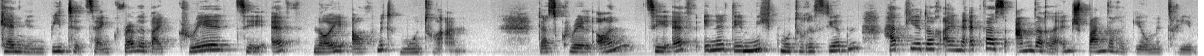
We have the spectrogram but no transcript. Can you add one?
Canyon bietet sein Gravelbike Trail CF neu auch mit Motor an. Das Grail-On CF inne dem nicht motorisierten hat jedoch eine etwas andere, entspanntere Geometrie.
